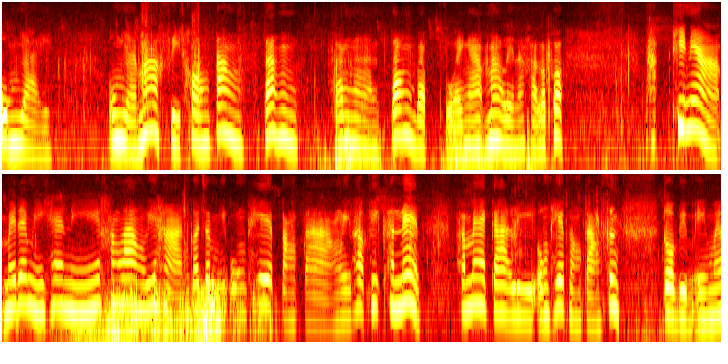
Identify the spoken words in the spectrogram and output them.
องค์ใหญ่ องค์ใหญ่มากสีทองตั้งตั้ง ตั้งงานตั้งแบบสวยงามมากเลยนะคะ แล้วก็ที่เนี่ยไม่ได้มีแค่นี้ข้างล่างวิหารก็จะมีองค์เทพต่างๆ มีพระพิฆเนศพระแม่กาลีองค์เทพต่างๆ ซึ่งตัวบิ่มเองไม่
